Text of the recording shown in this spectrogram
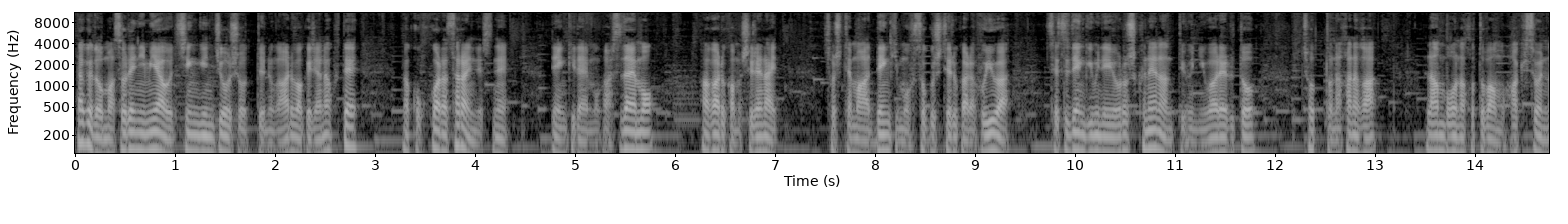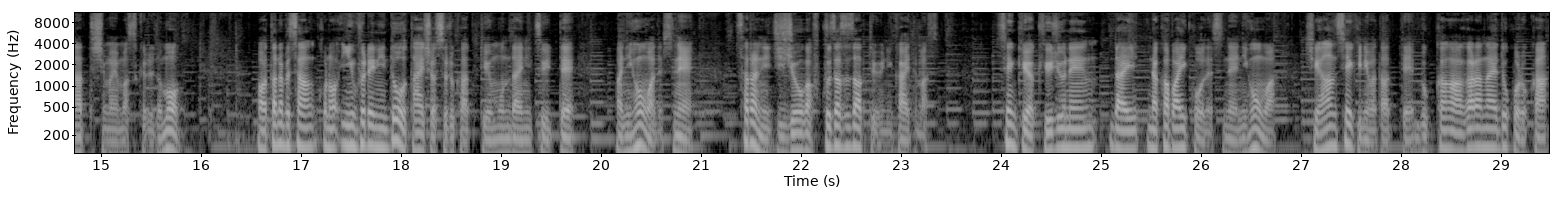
だけどまあそれに見合う賃金上昇っていうのがあるわけじゃなくて、まあ、ここからさらにですね、電気代もガス代も上がるかもしれない。そしてまあ電気も不足してるから冬は節電気味でよろしくねなんていうふうに言われると、ちょっとなかなか乱暴な言葉も吐きそうになってしまいますけれども、渡辺さん、このインフレにどう対処するかっていう問題について、まあ日本はですね、さらに事情が複雑だというふうに書いてます。1990年代半ば以降ですね、日本は四半世紀にわたって物価が上がらないどころか、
